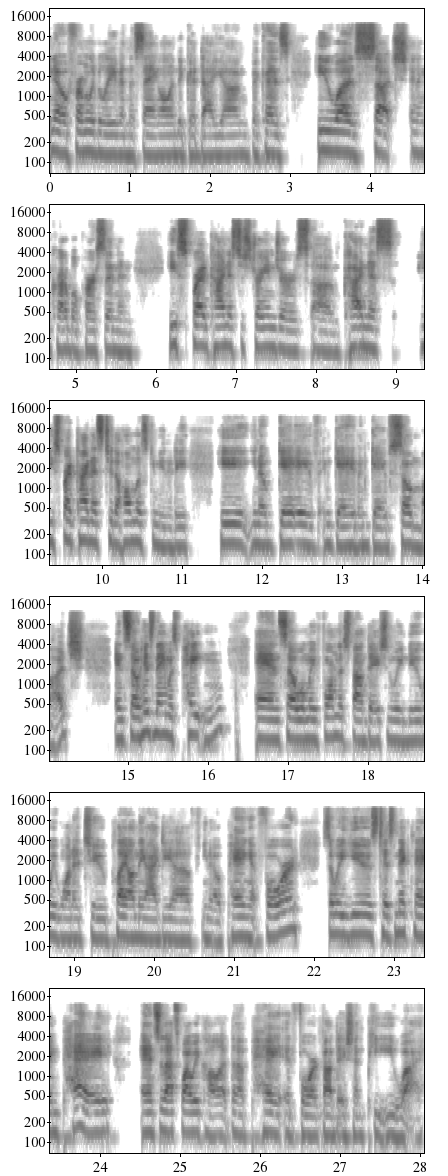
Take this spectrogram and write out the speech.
you know, firmly believe in the saying only the good die young because he was such an incredible person and he spread kindness to strangers, um, kindness. He spread kindness to the homeless community. He, you know, gave and gave and gave so much. And so his name was Peyton. And so when we formed this foundation, we knew we wanted to play on the idea of, you know, paying it forward. So we used his nickname Pay. And so that's why we call it the Pay It Forward Foundation, P E Y.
